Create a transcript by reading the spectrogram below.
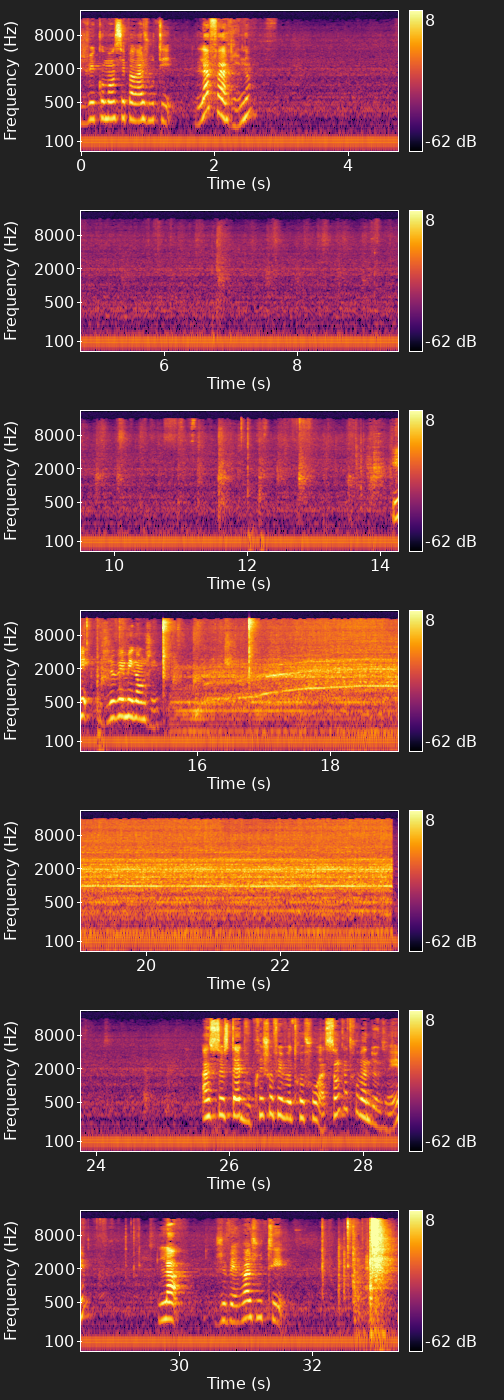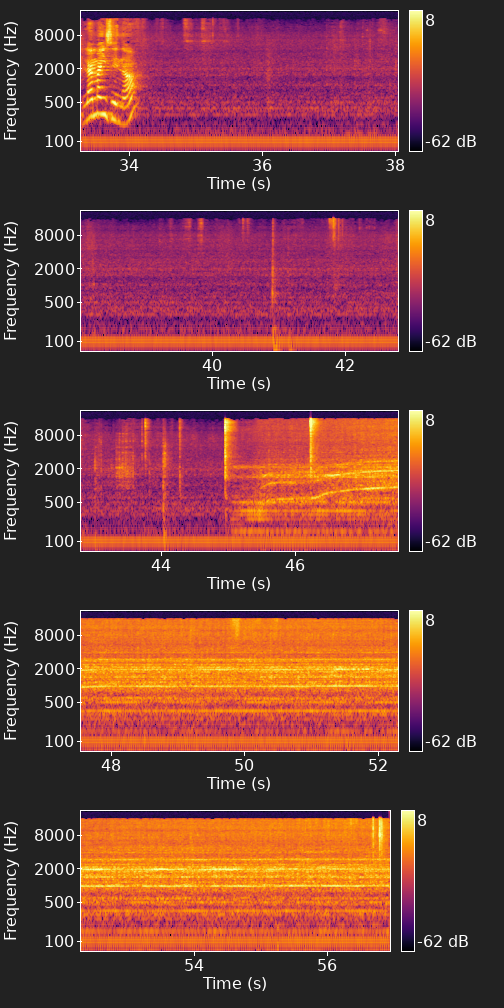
je vais commencer par ajouter la farine. Et je vais mélanger. À ce stade, vous préchauffez votre four à 180 degrés. Là, je vais rajouter la maïzena.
